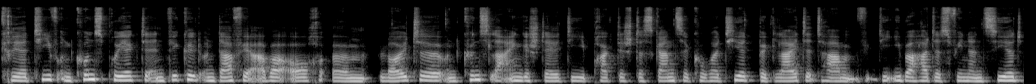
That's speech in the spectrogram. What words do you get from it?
Kreativ- und Kunstprojekte entwickelt und dafür aber auch ähm, Leute und Künstler eingestellt, die praktisch das Ganze kuratiert, begleitet haben. Die IBA hat es finanziert,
